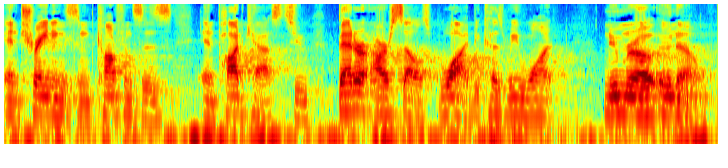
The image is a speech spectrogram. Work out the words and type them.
and trainings and conferences and podcasts to better ourselves. Why? Because we want numero uno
